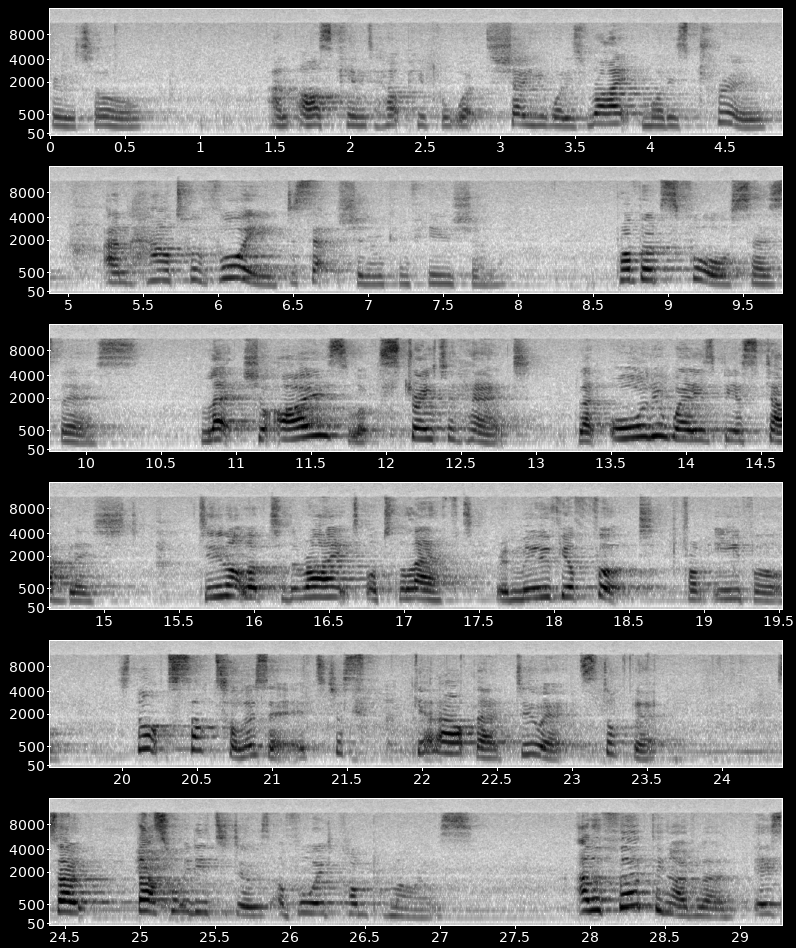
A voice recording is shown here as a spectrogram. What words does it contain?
through it all. And ask Him to help you for what, show you what is right and what is true, and how to avoid deception and confusion. Proverbs 4 says this Let your eyes look straight ahead, let all your ways be established. Do not look to the right or to the left. Remove your foot from evil. It's not subtle, is it? It's just get out there, do it, stop it. So that's what we need to do is avoid compromise. And the third thing I've learned is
